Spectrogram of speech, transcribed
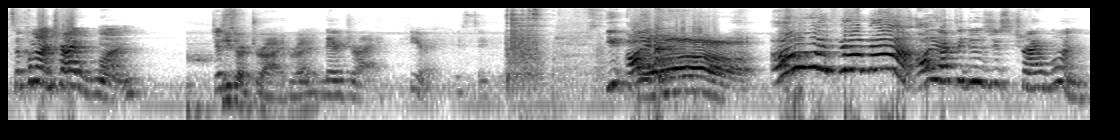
So come on, try one. Just These are dried, right? they're dry. Here, just take. You all you, Oh! oh, I fell down. All you have to do is just try one.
